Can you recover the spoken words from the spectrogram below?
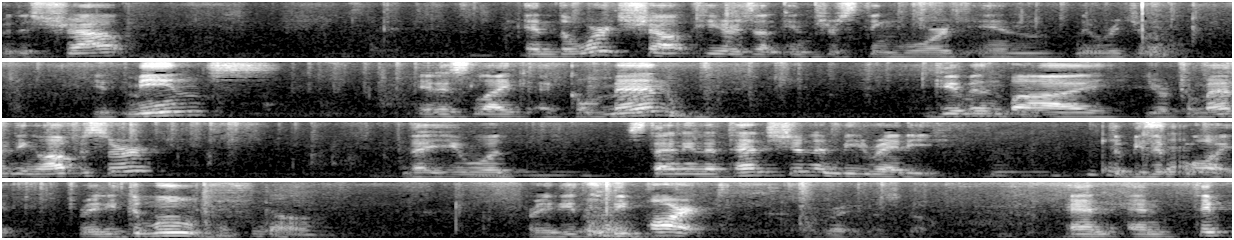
with a shout. And the word shout here is an interesting word in the original. It means it is like a command given by your commanding officer that you would stand in attention and be ready to be deployed, ready to move, Go. ready to depart. All right, let's go. And and Tim,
